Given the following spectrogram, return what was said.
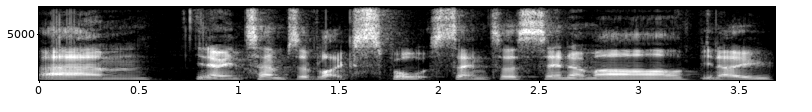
um, you know, in terms of like sports centre, cinema, you know,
